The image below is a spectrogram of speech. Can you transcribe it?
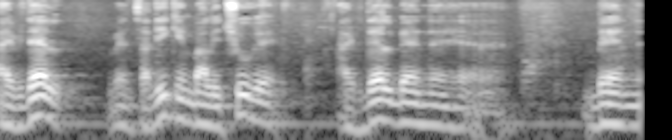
ההבדל בין צדיקים בעלי תשובה, ההבדל בין, בין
